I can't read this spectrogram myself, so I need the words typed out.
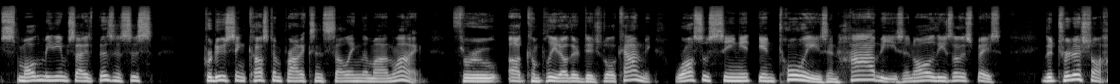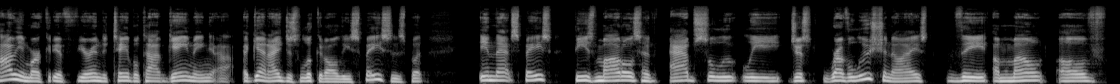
small to medium sized businesses producing custom products and selling them online through a complete other digital economy. We're also seeing it in toys and hobbies and all of these other spaces. The traditional hobby market, if you're into tabletop gaming, uh, again, I just look at all these spaces, but in that space, these models have absolutely just revolutionized the amount of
